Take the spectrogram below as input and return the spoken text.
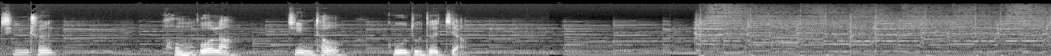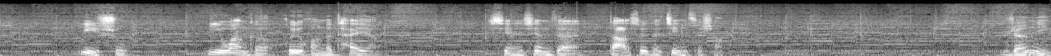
青春，红波浪，浸透孤独的桨。艺术，亿万个辉煌的太阳显现在打碎的镜子上。人民，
